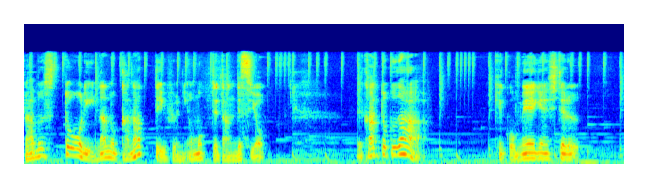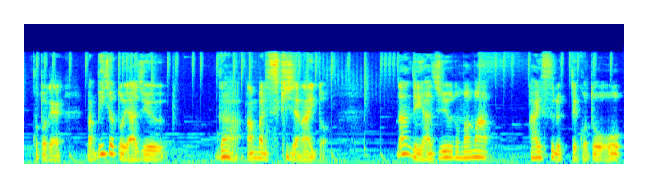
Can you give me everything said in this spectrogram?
ラブストーリーなのかなっていうふうに思ってたんですよ。で監督が結構明言してることで、まあ、美女と野獣があんまり好きじゃないと。なんで野獣のまま愛するってことを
